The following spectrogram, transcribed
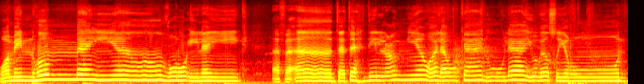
ومنهم من ينظر إليك أفأنت تهدي العمي ولو كانوا لا يبصرون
